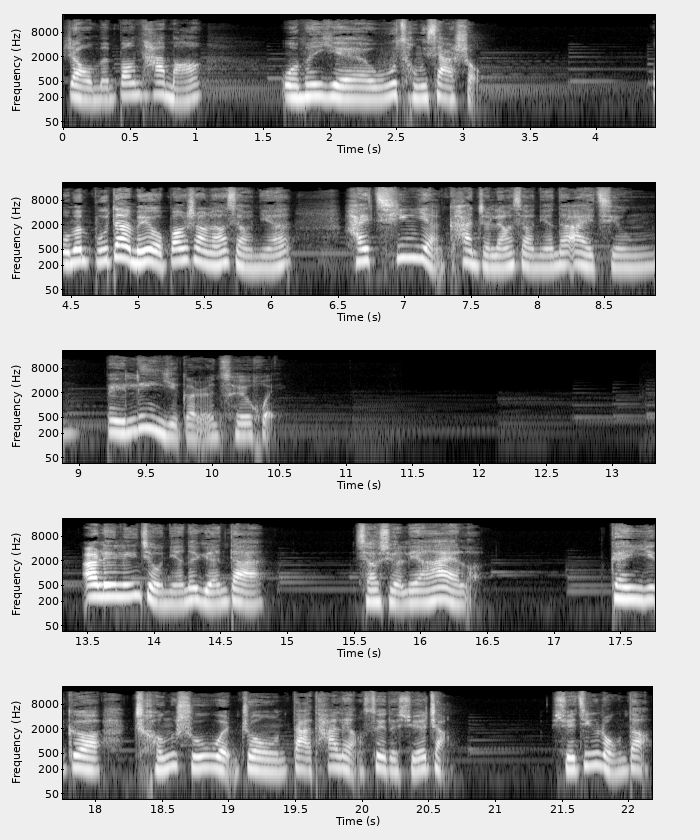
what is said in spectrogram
让我们帮他忙。我们也无从下手。我们不但没有帮上梁小年，还亲眼看着梁小年的爱情被另一个人摧毁。二零零九年的元旦，小雪恋爱了，跟一个成熟稳重、大她两岁的学长，学金融的，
